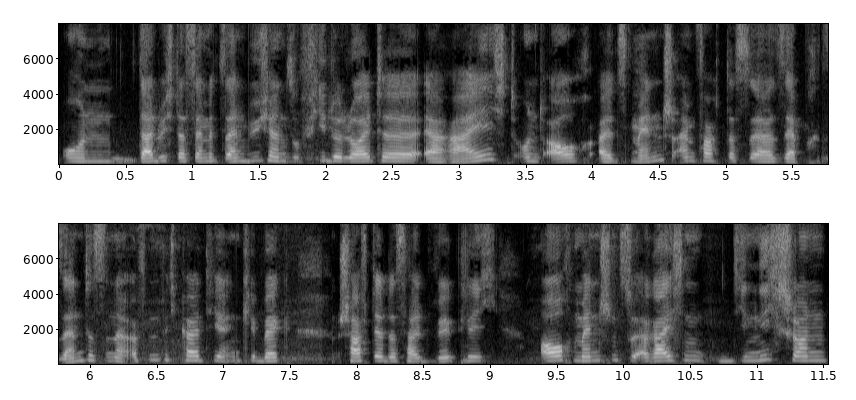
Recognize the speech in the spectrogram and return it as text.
Und dadurch, dass er mit seinen Büchern so viele Leute erreicht und auch als Mensch einfach, dass er sehr präsent ist in der Öffentlichkeit hier in Quebec, schafft er das halt wirklich, auch Menschen zu erreichen, die nicht schon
